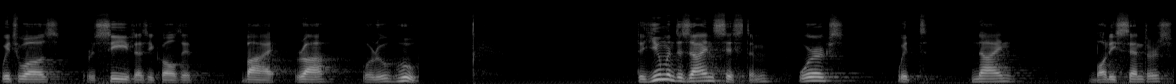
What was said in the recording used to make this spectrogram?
which was received, as he calls it, by Ra Uru Hu. The human design system works with nine body centers,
